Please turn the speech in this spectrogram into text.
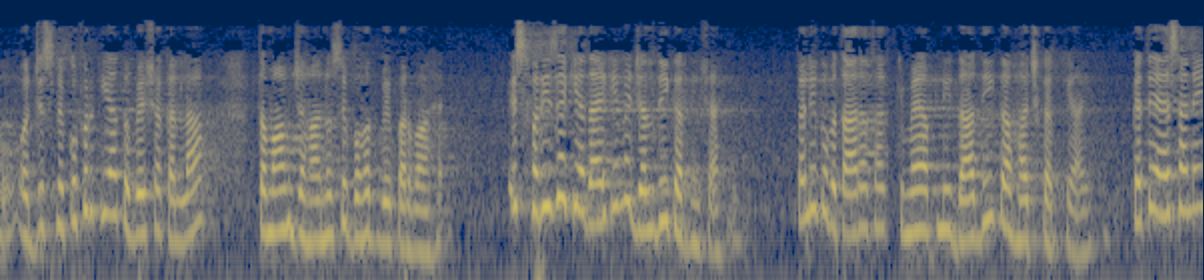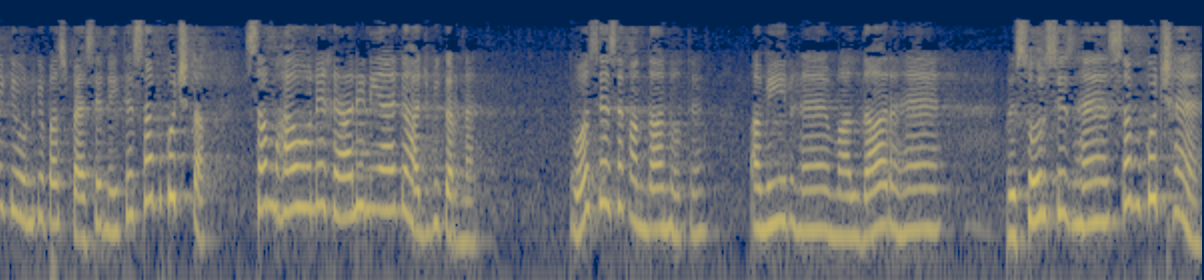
ہو اور جس نے کفر کیا تو بے شک اللہ تمام جہانوں سے بہت بے پرواہ ہے۔ اس فریضے کی ادائیگی میں جلدی کرنی چاہیے۔ کلی کو بتا رہا تھا کہ میں اپنی دادی کا حج کر کے آئی کہتے ایسا نہیں کہ ان کے پاس پیسے نہیں تھے، سب کچھ تھا۔ سم ہاؤ انہیں خیال ہی نہیں آیا کہ حج بھی کرنا ہے۔ بہت سے ایسے خاندان ہوتے ہیں۔ امیر ہیں، مالدار ہیں ریسورسز ہیں، سب کچھ ہیں۔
